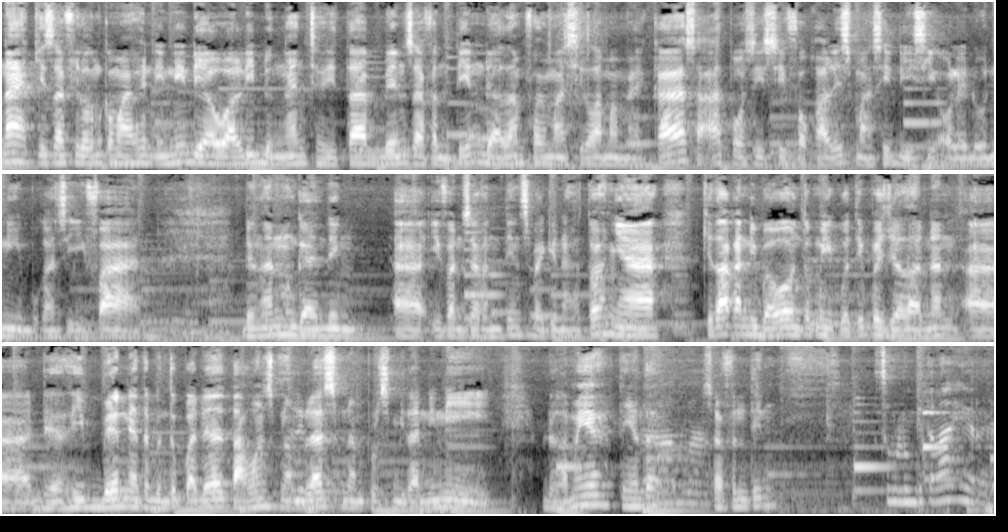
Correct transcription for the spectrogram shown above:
Nah kisah film kemarin ini diawali dengan cerita band Seventeen dalam formasi lama mereka saat posisi vokalis masih diisi oleh Doni bukan si Ivan. Dengan menggandeng uh, Ivan Seventeen sebagai naratornya, kita akan dibawa untuk mengikuti perjalanan uh, dari band yang terbentuk pada tahun 1999 ini. Udah lama ya ternyata Seventeen. Sebelum kita lahir ya.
